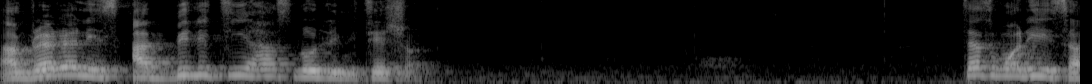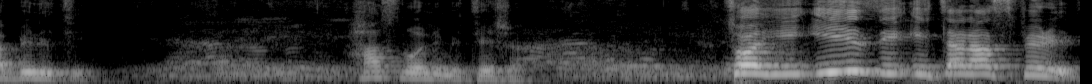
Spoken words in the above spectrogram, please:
And brethren, his ability has no limitation. Tell somebody his ability has no limitation. So he is the eternal spirit.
